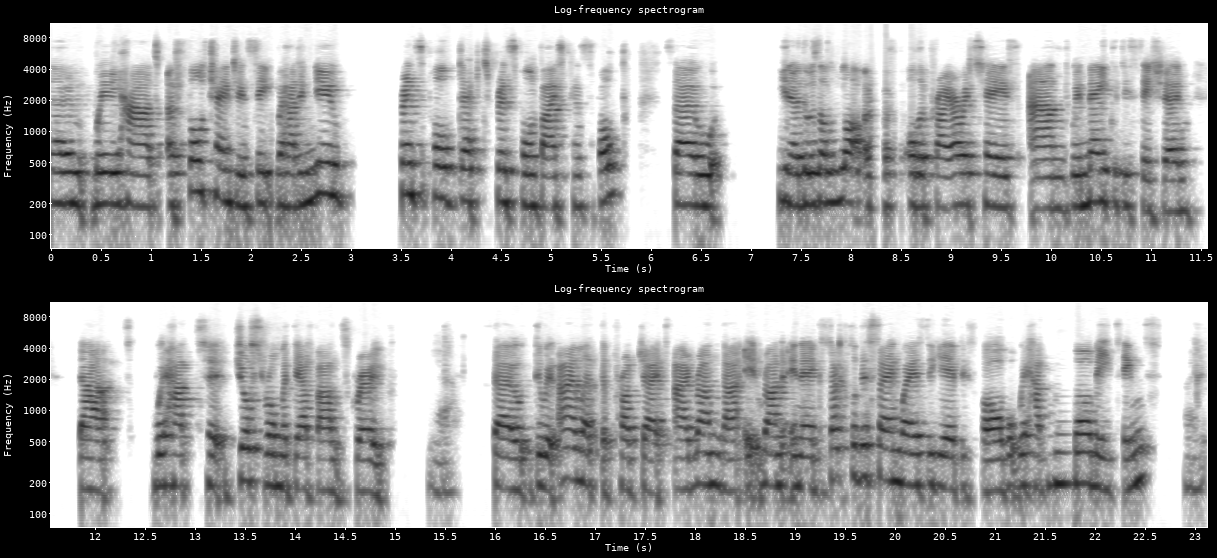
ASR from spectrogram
Um, we had a full change in seat. We had a new principal, deputy principal, and vice principal. So, you know, there was a lot of other priorities, and we made the decision that we had to just run with the advanced group. Yeah. So do it. I led the project. I ran that. It ran in exactly the same way as the year before, but we had more meetings. Right.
